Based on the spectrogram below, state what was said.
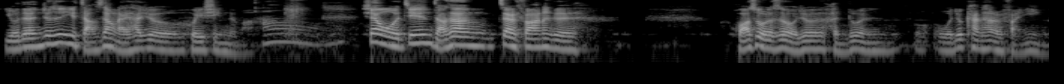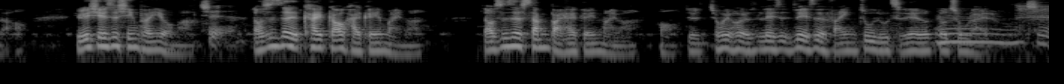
有的人就是一涨上来他就灰心了嘛。哦。像我今天早上在发那个华硕的时候，我就很多人，我就看他的反应了哦。有一些是新朋友嘛，是老师这开高还可以买吗？老师这三百还可以买吗？哦，就就会会有类似类似的反应，诸如此类都都出来了。是。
